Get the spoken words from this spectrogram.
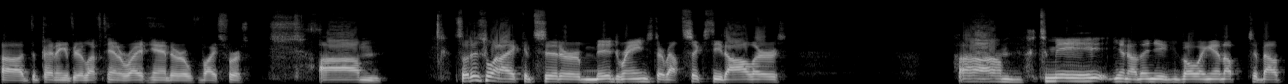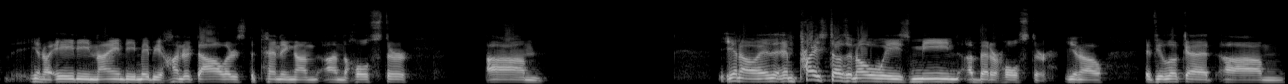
uh, depending if you're left handed or right handed or vice versa. Um, so this one I consider mid range. They're about sixty dollars. Um, to me, you know, then you're going in up to about, you know, 80, 90, maybe $100, depending on, on the holster. Um, you know, and, and, price doesn't always mean a better holster. You know, if you look at um,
